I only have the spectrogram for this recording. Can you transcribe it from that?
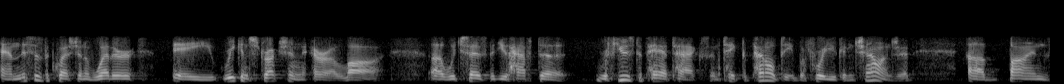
and this is the question of whether a Reconstruction era law uh, which says that you have to refuse to pay a tax and take the penalty before you can challenge it, uh, binds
